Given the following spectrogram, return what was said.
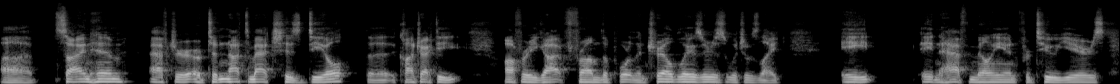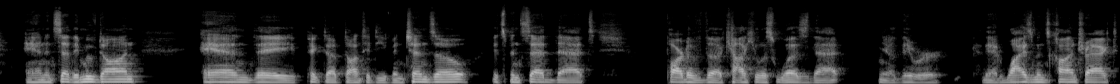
uh, sign him after, or to not to match his deal, the contract he offer he got from the Portland Trailblazers, which was like eight eight and a half million for two years, and instead they moved on and they picked up Donte DiVincenzo. It's been said that part of the calculus was that you know they were they had Wiseman's contract,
